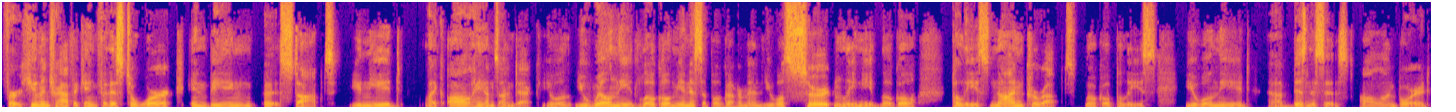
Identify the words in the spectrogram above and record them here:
for human trafficking for this to work in being uh, stopped, you need like all hands on deck. You will you will need local municipal government. You will certainly need local police, non-corrupt local police. You will need uh, businesses all on board.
